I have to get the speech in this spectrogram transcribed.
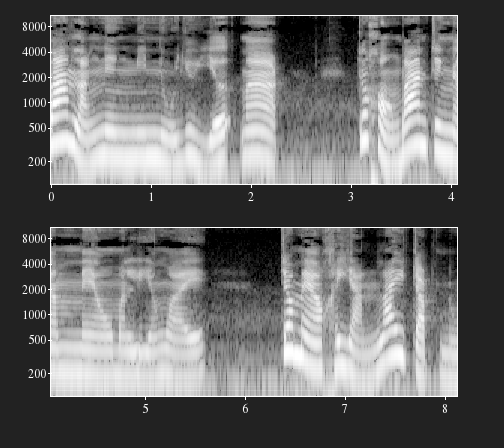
บ้านหลังหนึ่งมีหนูอยู่เยอะมาก เจ้าของบ้านจึงนำแมวมาเลี้ยงไว้ เจ้าแมวขยันไล่จับหนู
